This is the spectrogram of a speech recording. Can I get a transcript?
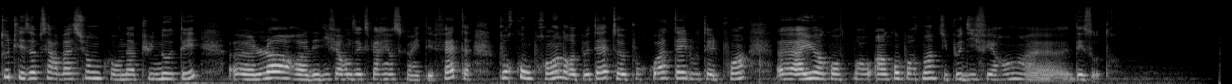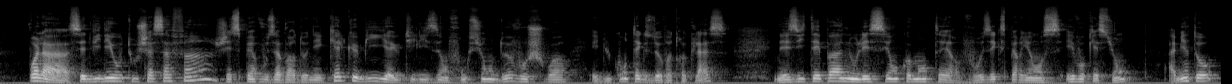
toutes les observations qu'on a pu noter euh, lors des différentes expériences qui ont été faites pour comprendre peut-être pourquoi tel ou tel point euh, a eu un, comportement un petit peu différent euh, des autres. Voilà, cette vidéo touche à sa fin. J'espère vous avoir donné quelques billes à utiliser en fonction de vos choix et du contexte de votre classe. N'hésitez pas à nous laisser en commentaire vos expériences et vos questions. À bientôt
